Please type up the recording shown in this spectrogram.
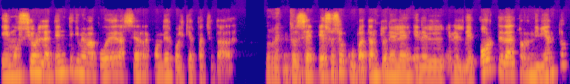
emoción latente que me va a poder hacer responder cualquier pachotada. Correcto. Entonces, eso se ocupa tanto en el, en el, en el deporte de alto rendimiento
